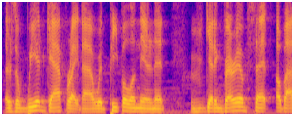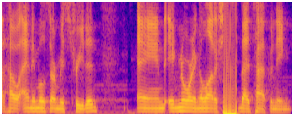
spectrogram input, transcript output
There's a weird gap right now with people on the internet getting very upset about how animals are mistreated and ignoring a lot of shit that's happening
